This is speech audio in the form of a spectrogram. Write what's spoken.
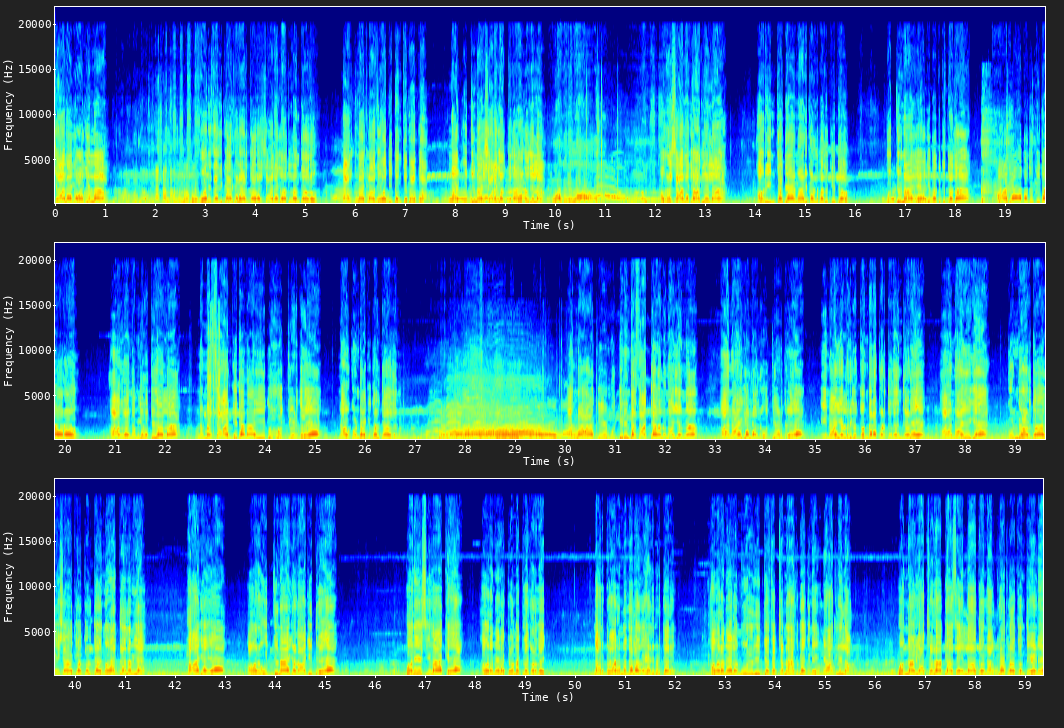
ಶಾಲೆಗೆ ಹೋಗಿಲ್ಲ. ಪೊಲೀಸ್ ಅಧಿಕಾರಿಗಳು ಹೇಳ್ತಾರೆ, ಶಾಲೆಗೆ ಹೋಗಿಲ್ಲ ಅಂತ ಅವರು. ನಾಲ್ಕನೇ ಕ್ಲಾಸ್ ಓದಿದ್ದಂತೆ ಪಾಪ. ನಾಯಿ ಹುಚ್ಚು ನಾಯಿ ಶಾಲೆಗೆ ಹೋಗ್ತದೆ, ಹೋಗುದಿಲ್ಲ. ಅವರು ಶಾಲೆಗೆ ಹೋಗ್ಲಿಲ್ಲ. ಅವರು ಇಂಥದ್ದೇ ಮಾಡಿಕೊಂಡು ಬದುಕಿದ್ದು. ಹುಚ್ಚು ನಾಯಿ ಹೇಗೆ ಬದುಕುತ್ತದೋ ಹಾಗೇ ಬದುಕಿದವರು ಆದ್ರೆ ನಮಗೆ ಗೊತ್ತಿದೆ ಅಲ್ಲ, ನಮ್ಮ ಸಾಕಿದ ನಾಯಿಗೂ ಹುಚ್ಚು ಹಿಡಿದ್ರೆ ನಾವು ಗುಂಡಾಕಿ ಕೊಲ್ತೇವೆ ಅದನ್ನು ಹಾಕಿ ಮುದ್ದಿನಿಂದ ಸಾಕ್ತೇವಲ್ಲ ನಾಯಿಯನ್ನು? ಆ ನಾಯಿಗೆ ಎಲ್ಲಾದ್ರೂ ಹುಚ್ಚು ಹಿಡಿದ್ರೆ ಈ ನಾಯಿ ಎಲ್ರಿಗೂ ತೊಂದರೆ ಕೊಡ್ತದೆ ಅಂತೇಳಿ ಆ ನಾಯಿಗೆ ಗುಂಡು ಹೊಡೆದು ವಿಷ ಹಾಕಿ ಕೊಡ್ತೇವೆ ನೋವಾಗ್ತದೆ ನಮಗೆ. ಹಾಗೆಯೇ ಅವರು ಹುಚ್ಚು ನಾಯಿಗಳಾಗಿದ್ದರೆ ಪೊಲೀಸ್ ಇಲಾಖೆ ಅವರ ಮೇಲೆ ಕ್ರಮ ಕೈಗೊಳ್ಬೇಕು. ನಾನು ಪ್ರಾರಂಭದಲ್ಲಿ ಹೇಳಿಬಿಡ್ತೇನೆ. ಅವರ ಮೇಲೆ ಮೂರು ರೀತಿಯ ಸೆಕ್ಷನ್ ಹಾಕಬೇಕು ನೀವು. ನೀವು ಹಾಕಲಿಲ್ಲ. ಒಂದಾರಿ ಅಕ್ಷರಾಭ್ಯಾಸ ಇಲ್ಲ ಅಥವಾ ನಾಲ್ಕನೇ ಕ್ಲಾಸ್ ಅಂತ ಹೇಳಿ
